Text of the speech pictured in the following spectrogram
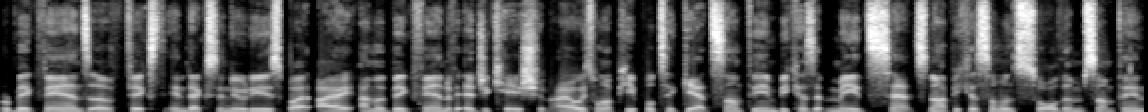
We're big fans of fixed index annuities, but I, I'm a big fan of education. I always want people to get something because it made sense, not because someone sold them something.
